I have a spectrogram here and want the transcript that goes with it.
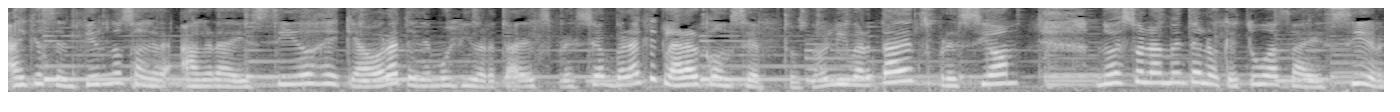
hay que sentirnos agradecidos de que ahora tenemos libertad de expresión, pero hay que aclarar conceptos, ¿no? Libertad de expresión no es solamente lo que tú vas a decir,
